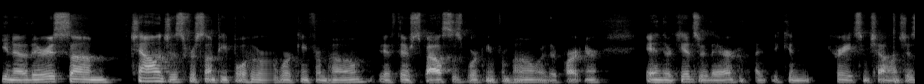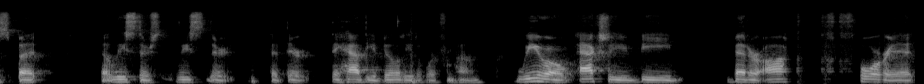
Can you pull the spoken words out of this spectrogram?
you know, there is some challenges for some people who are working from home. If their spouse is working from home or their partner and their kids are there, it can create some challenges, but at least there's, at least they're, that they're, they have the ability to work from home. We will actually be better off for it.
